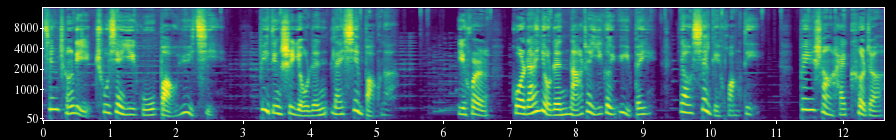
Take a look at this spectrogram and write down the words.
京城里出现一股宝玉气，必定是有人来献宝了。”一会儿，果然有人拿着一个玉杯要献给皇帝，杯上还刻着。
